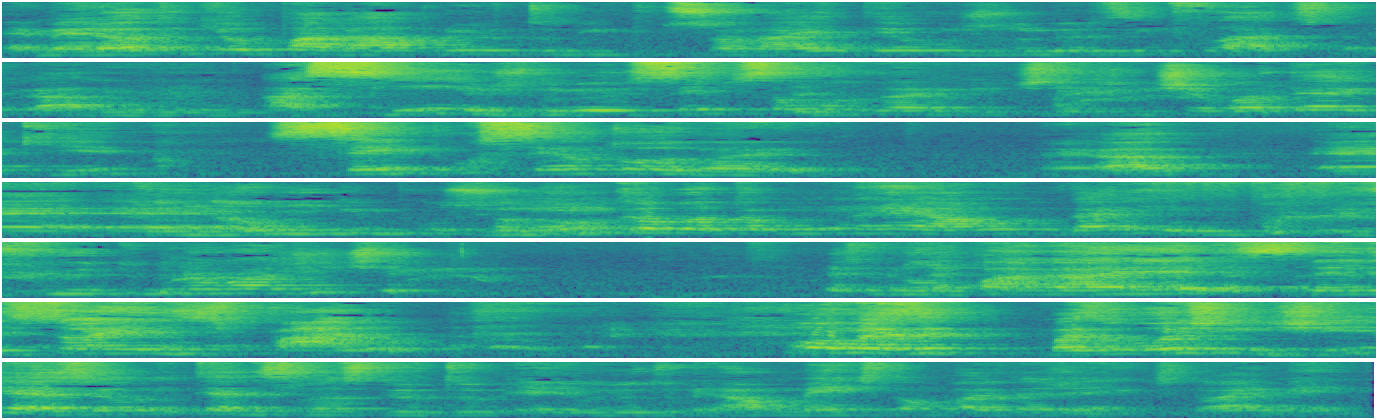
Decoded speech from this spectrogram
É melhor do que eu pagar pro YouTube impulsionar e ter uns números inflados, tá ligado? Uhum. Assim, os números sempre são orgânicos. A gente, a gente chegou até aqui 100% orgânico, tá ligado? É, é, Tu não nunca impulsionou. nunca botamos um real lugar nenhum. Por isso que o YouTube não gosta de ti. Se não pagar eles, eles só eles te pagam. Pô, mas, mas hoje em dia, assim, eu não entendo esse lance do YouTube. O YouTube realmente não gosta da gente, não é meme.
